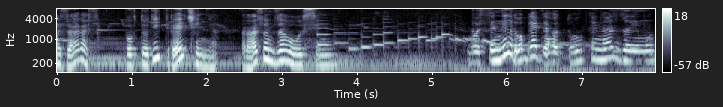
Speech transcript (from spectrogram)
А зараз повторіть речення разом за осінь. Восени роблять заготовки на зиму.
